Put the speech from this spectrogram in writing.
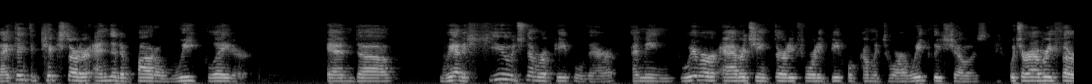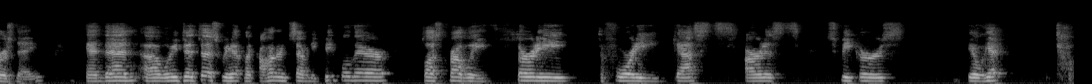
And I think the Kickstarter ended about a week later. And uh, we had a huge number of people there. I mean, we were averaging 30, 40 people coming to our weekly shows, which are every Thursday. And then uh, when we did this, we had like 170 people there, plus probably 30 to 40 guests, artists, speakers. You know, we had, I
